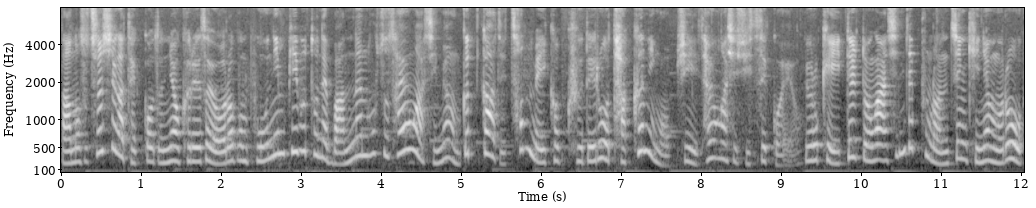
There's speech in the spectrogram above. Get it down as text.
나눠서 출시가 됐거든요. 그래서 여러분 본인 피부톤에 맞는 호수 사용하시면 끝까지 첫 메이크업 그대로 darkening 없이 사용하실 수 있을 거예요. 이렇게 이틀 동안 신제품 런칭 기념으로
